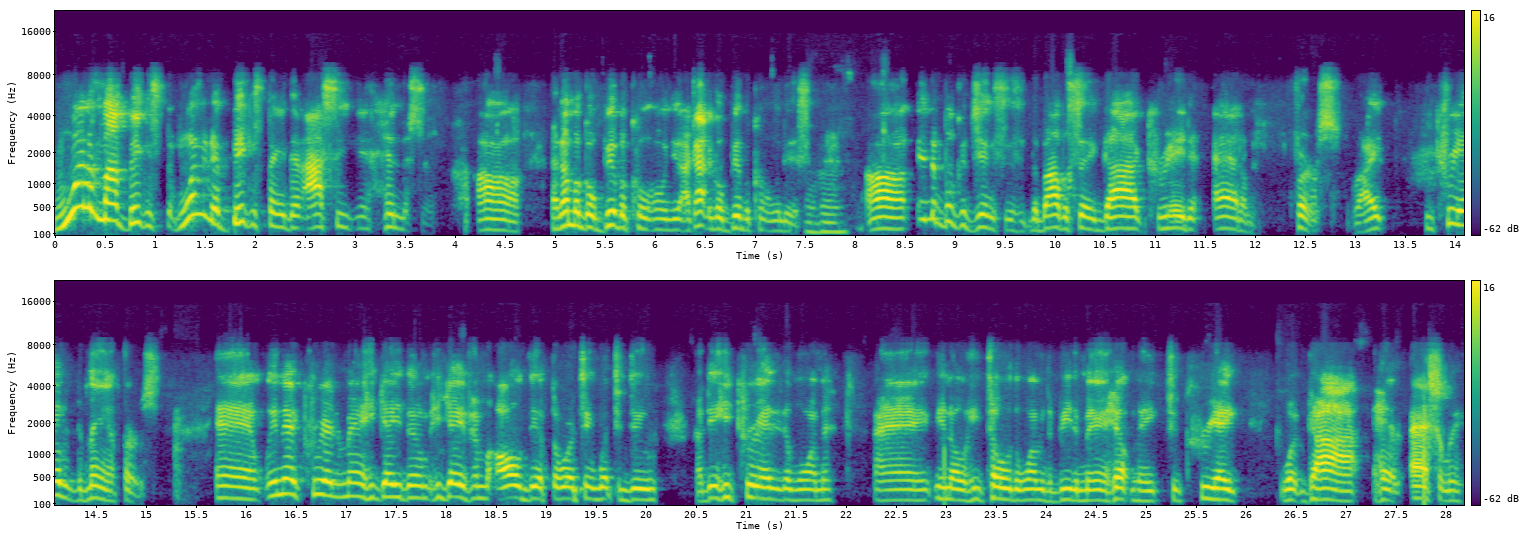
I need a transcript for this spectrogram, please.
One of my biggest, one of the biggest things that I see in Henderson, uh, and I'm gonna go biblical on you. I got to go biblical on this. Mm-hmm. Uh, in the book of Genesis, the Bible said God created Adam first, right? He created the man first. And when that created man, he gave them, he gave him all the authority and what to do. And then he created a woman. And you know, he told the woman to be the man, help me to create what God had actually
